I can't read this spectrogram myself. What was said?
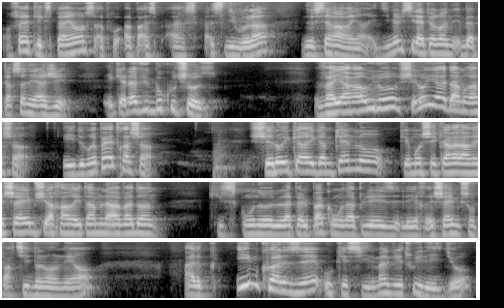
En fait, l'expérience à, ce niveau-là ne sert à rien. Il dit même si la personne, la personne est âgée et qu'elle a vu beaucoup de choses, Shelo Adam Racha. Et il ne devrait pas être Racha. Shelo ikare gamken lo, kemo shekara la Reshaim shiacharitam la Avadon. Qu'on ne l'appelle pas comme on appelait les, les qui sont partis dans le néant. Im kolze ou kesil, malgré tout il est idiot.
